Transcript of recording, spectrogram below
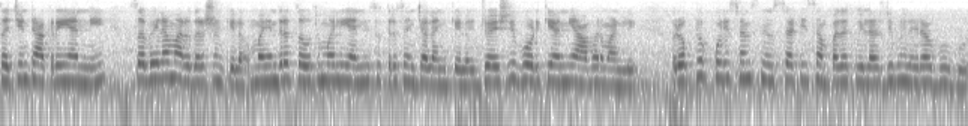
सचिन ठाकरे यांनी सभेला मार्गदर्शन केलं. महेंद्र चौथमल यांनी सूत्रसंचालन केलं. जयश्री बोडके यांनी आभार मानले. रोखोक पोलिसांस न्यूजसाठी संपादक विलासजी भालेराव भुगूर.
